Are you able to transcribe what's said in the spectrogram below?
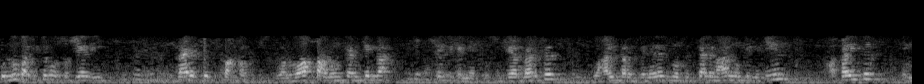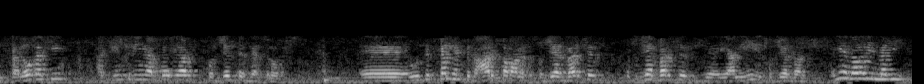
كلكم هتكتبوا esophageal إيه؟ varices فقط والواقع لهم كام كلمة؟ ست كلمات esophageal varices و hypersplenism بتتكلم عنه كلمتين ascites encephalopathy acute renal failure gastropathy آه وتتكلم تبقى عارف طبعا ال esophageal varices ال esophageal varices يعني إيه ال esophageal varices؟ هي ضرب المدين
